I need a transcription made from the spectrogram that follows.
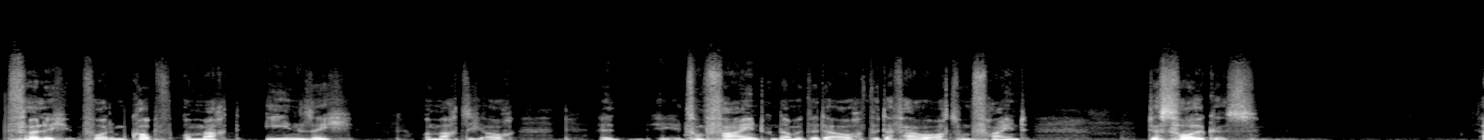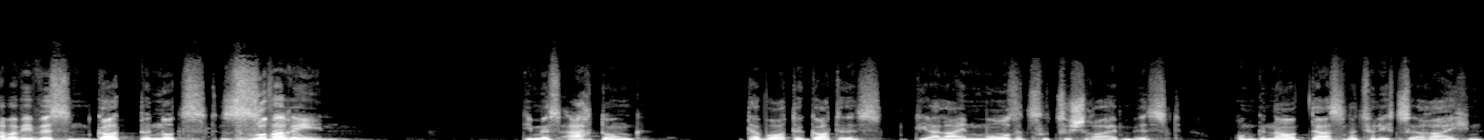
völlig vor dem Kopf und macht ihn sich und macht sich auch zum Feind und damit wird, er auch, wird der Pharao auch zum Feind des Volkes. Aber wir wissen, Gott benutzt souverän die Missachtung der Worte Gottes, die allein Mose zuzuschreiben ist, um genau das natürlich zu erreichen,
